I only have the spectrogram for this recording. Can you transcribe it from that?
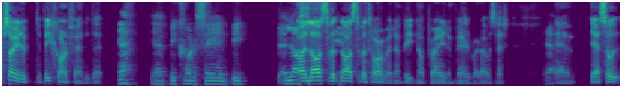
Oh, sorry, the, the big Cornafean did that. Yeah, yeah, big Cornafean beat. Lost, oh, lost, to, lost to Belturbet and beaten Knockbride and Bailieborough. That was it. Yeah. Um, yeah. So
